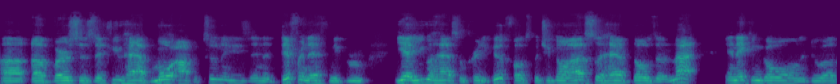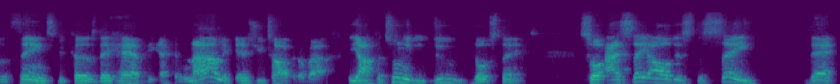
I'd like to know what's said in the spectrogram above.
uh, uh, versus if you have more opportunities in a different ethnic group yeah you're going to have some pretty good folks but you're going to also have those that are not and they can go on and do other things because they have the economic as you're talking about the opportunity to do those things so i say all this to say that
